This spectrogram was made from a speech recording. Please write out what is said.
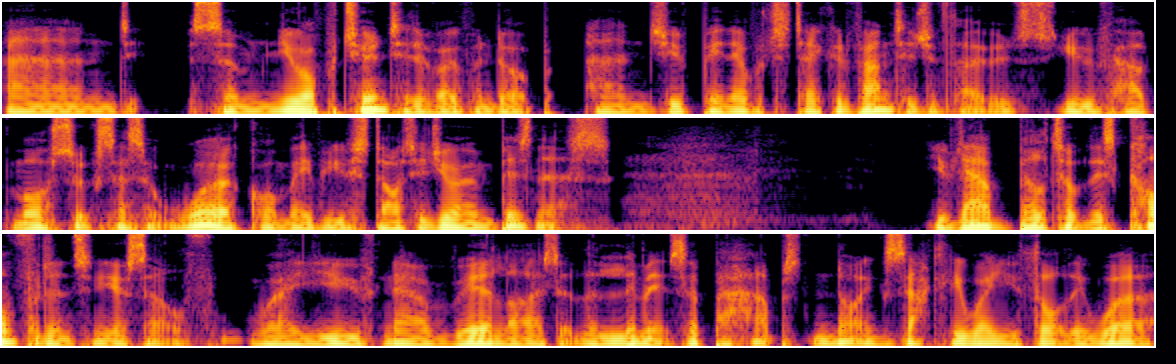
and some new opportunities have opened up and you've been able to take advantage of those. You've had more success at work or maybe you've started your own business. You've now built up this confidence in yourself where you've now realized that the limits are perhaps not exactly where you thought they were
